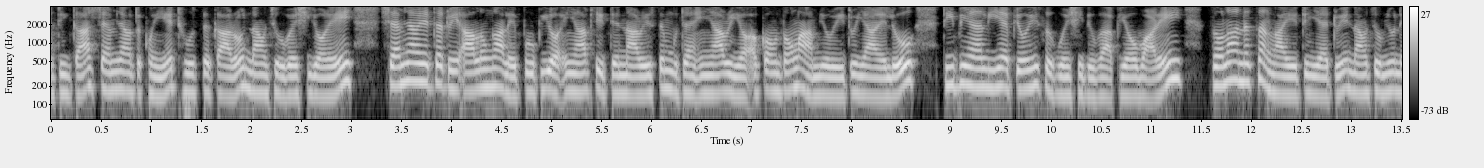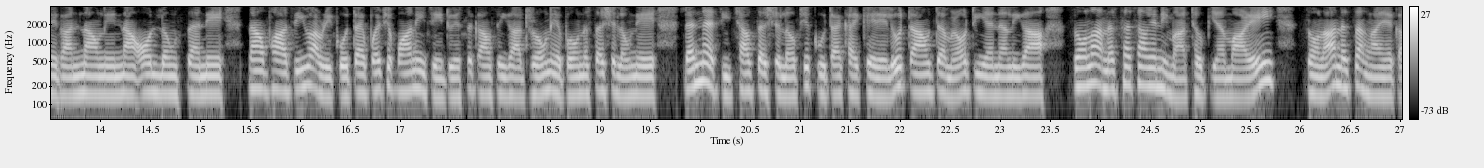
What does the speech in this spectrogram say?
အဓိကရှမ်းမြောက်တခွင်ရဲ့ထိုးစစ်ကတော့နောင်ချုံပဲရှိတော့တယ်ရှမ်းမြောက်ရဲ့တပ်တွေအားလုံးကလည်းပို့ပြီးတော့အင်အားဖြည့်တင်တာတွေစစ်မှုထမ်းအင်အားတွေရောအကုန်သုံးလာမျိုးတွေတွေ့ရတယ်လို့ DPN လေးရဲ့ပြောရေးဆိုခွင့်ရှိသူကပြောပါတယ်ဇွန်လ25ရက်တရက်တွင်နောင်ချုံမြို့နယ်ကနောင်လင်းနောင်အောလုံဆန်နဲ့နောင်ဖာကြီးရွာတွေကိုတိုက်ပွဲဖြစ်ပွားနေချိန်တွင်စစ်ကောင်စီက drone နဲ့ပုံ28လုံးနဲ့လက်နက်ကြီး68လုံးဖြစ်ကူတိုက်ခိုက်ခဲ့တယ်လို့တောင်းတက်မတော် TNL ကဇွန်လ26ရက်နေ့မှာထုတ်ပြန်ပါတယ်။ဇွန်လ25ရက်က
